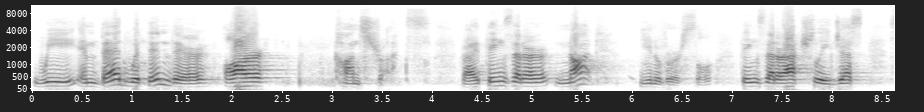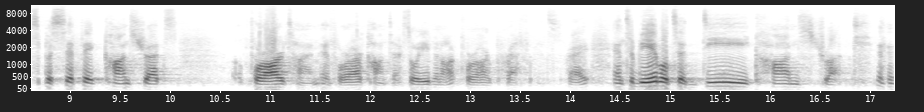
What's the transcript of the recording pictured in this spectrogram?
we embed within there our constructs, right? Things that are not universal, things that are actually just specific constructs for our time and for our context, or even our, for our preference, right? And to be able to deconstruct.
